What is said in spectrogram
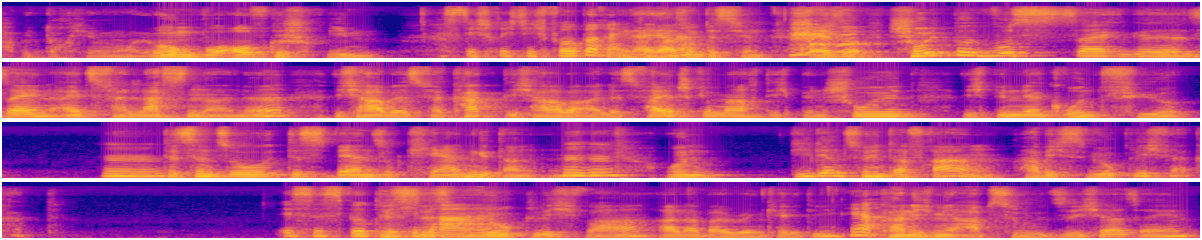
habe ich doch hier mal irgendwo aufgeschrieben. Hast dich richtig vorbereitet. Naja, ne? so ein bisschen. Also Schuldbewusstsein als Verlassener. Ne? Ich habe es verkackt, ich habe alles falsch gemacht, ich bin schuld, ich bin der Grund für. Mhm. Das sind so, das wären so Kerngedanken. Mhm. Und die dann zu hinterfragen, habe ich es wirklich verkackt? Ist es wirklich ist wahr? Ist es wirklich wahr? À la Byron Katie? Ja. Kann ich mir absolut sicher sein?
